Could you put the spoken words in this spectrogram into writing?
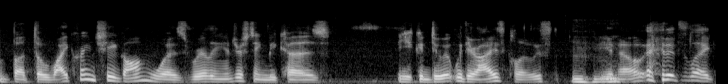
But the white crane qigong was really interesting because you could do it with your eyes closed, Mm-hmm. you know, and it's like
